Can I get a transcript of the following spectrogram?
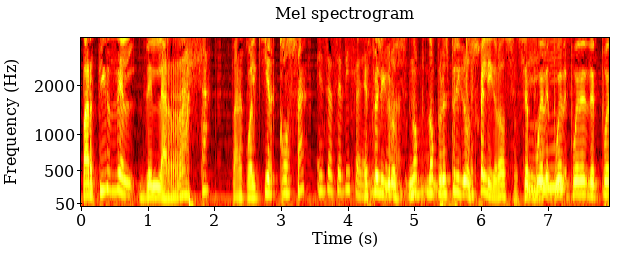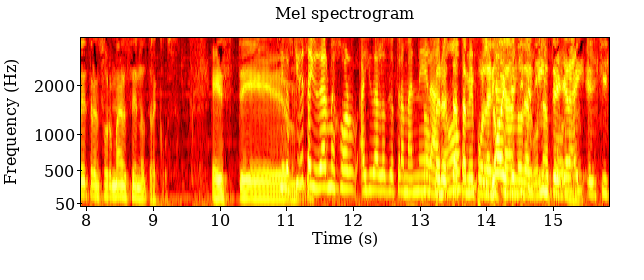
Partir del, de la raza para cualquier cosa Es hacer diferencia. es peligroso. No, no, pero es peligroso. Es peligroso. Se sí. puede, puede, puede, de- puede transformarse en otra cosa. Este. Si los quieres ayudar mejor, ayúdalos de otra manera. No, pero ¿no? está también No, el polarizando chiste de es integrar, forma. el, chi-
